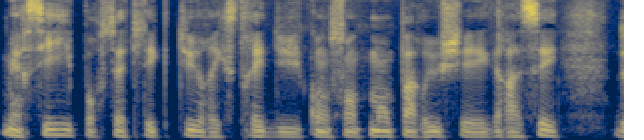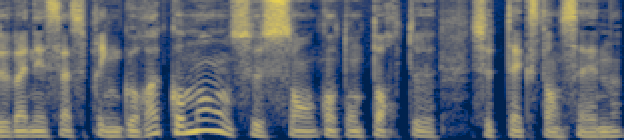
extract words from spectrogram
Merci pour cette lecture extrait du consentement paru chez Grasset de Vanessa Springora. Comment on se sent quand on porte ce texte en scène,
